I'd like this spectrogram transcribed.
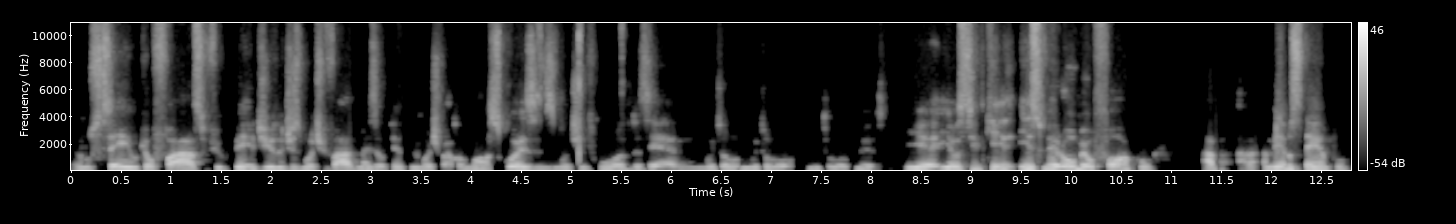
eu não sei o que eu faço, fico perdido, desmotivado, mas eu tento me motivar com algumas coisas, desmotivo com outras, e é muito, muito louco, muito louco mesmo. E, e eu sinto que isso virou o meu foco há, há menos tempo.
